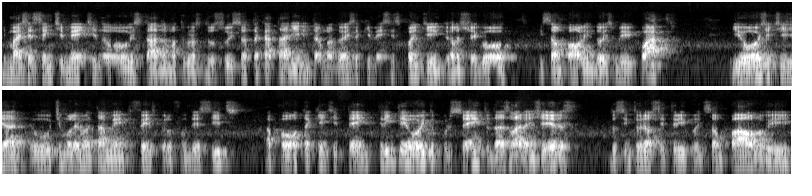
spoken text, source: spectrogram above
e mais recentemente no estado do Mato Grosso do Sul e Santa Catarina. Então é uma doença que vem se expandindo. Ela chegou em São Paulo em 2004 e hoje a gente já o último levantamento feito pelo Fundecitos aponta que a gente tem 38% das laranjeiras do cinturão citrícola de São Paulo e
